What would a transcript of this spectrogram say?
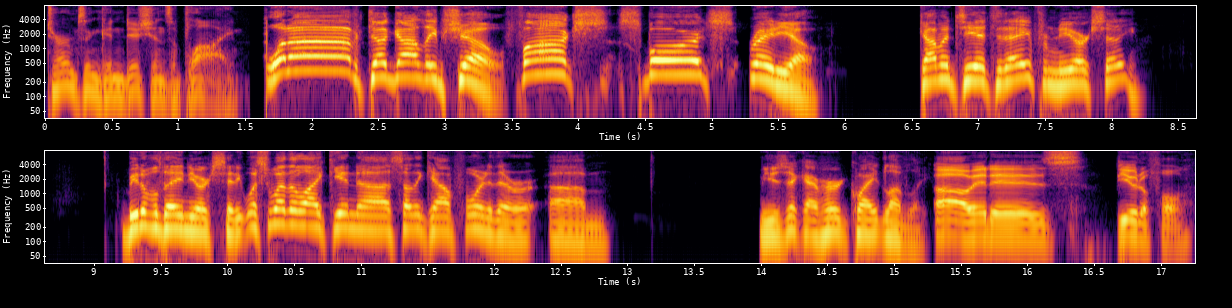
Terms and conditions apply. What up, Doug Gottlieb Show, Fox Sports Radio. Coming to you today from New York City. Beautiful day in New York City. What's the weather like in uh, Southern California there? Um, music, I've heard quite lovely. Oh, it is beautiful.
